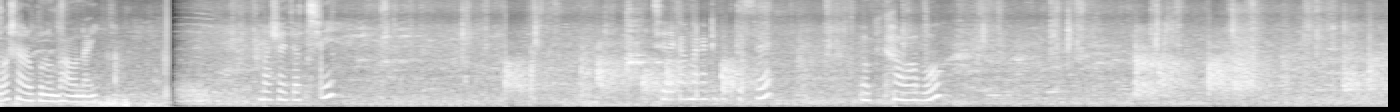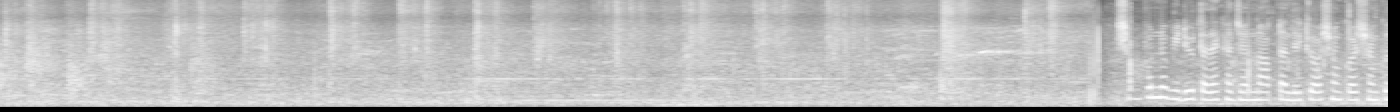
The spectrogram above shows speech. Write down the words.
বসারও কোনো ভাও নাই। বাসায় যাচ্ছি। ছেলে কান্নাকাটি করতেছে, ওকে খাওয়াবো। সম্পূর্ণ ভিডিওটা দেখার জন্য আপনাদেরকে অসংখ্য অসংখ্য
